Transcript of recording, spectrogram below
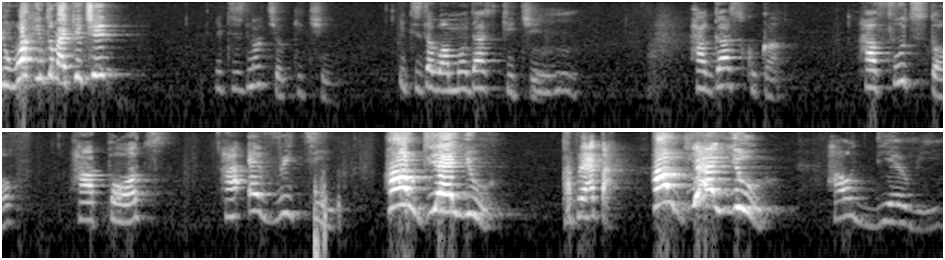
you walk into my kitchen? It is not your kitchen. It is our mother's kitchen. Mm-hmm. Her gas cooker, her food stuff, her pots, her everything. How dare you? Tapriata, how dare you? How dare we,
